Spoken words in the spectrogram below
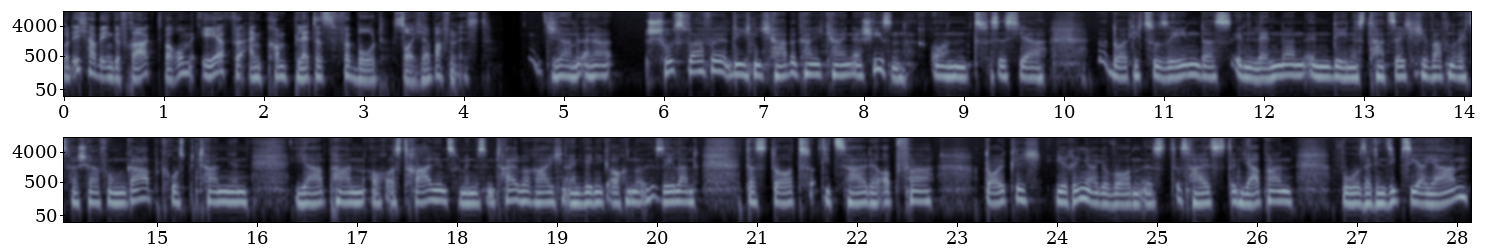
und ich habe ihn gefragt, warum er für ein komplettes Verbot solcher Waffen ist. Ja, mit einer Schusswaffe, die ich nicht habe, kann ich keinen erschießen. Und es ist ja deutlich zu sehen, dass in Ländern, in denen es tatsächliche Waffenrechtsverschärfungen gab, Großbritannien, Japan, auch Australien, zumindest in Teilbereichen, ein wenig auch in Neuseeland, dass dort die Zahl der Opfer deutlich geringer geworden ist. Das heißt, in Japan, wo seit den 70er Jahren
